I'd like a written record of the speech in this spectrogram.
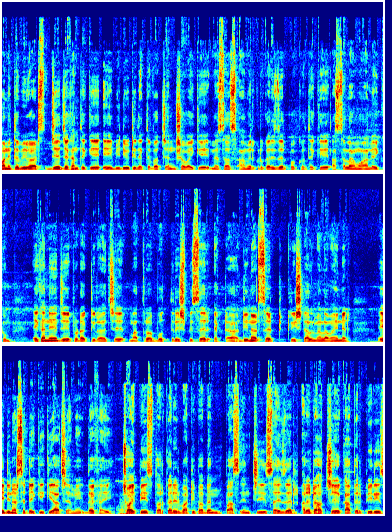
মানিত ভিউয়ার্স যে যেখান থেকে এই ভিডিওটি দেখতে পাচ্ছেন, সবাইকে মেসাজ আমির ক্রুকারিজের পক্ষ থেকে আসসালামু আলাইকুম। এখানে যে প্রোডাক্টটি রয়েছে, মাত্র বত্রিশ পিসের একটা ডিনার সেট ক্রিস্টাল মেলামাইনের এই ডিনার সেটে কি কি আছে আমি দেখাই। ছয় পিস তরকারির বাটি পাবেন, পাঁচ ইঞ্চি সাইজের আর এটা হচ্ছে কাপের পিরিজ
